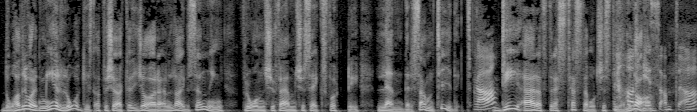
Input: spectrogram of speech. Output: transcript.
då hade det varit mer logiskt att försöka göra en livesändning från 25, 26, 40 länder samtidigt. Ja. Det är att stresstesta vårt system Ja, idag. det sant. Ja.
